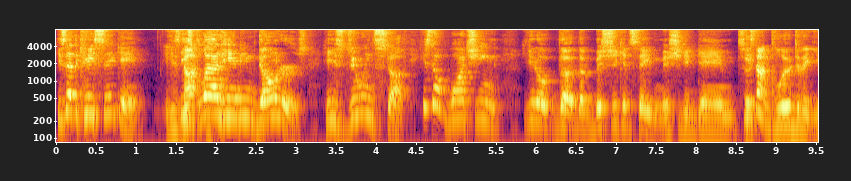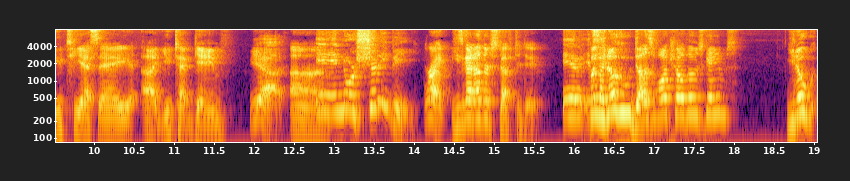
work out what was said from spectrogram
He's at the K State game. He's He's not- glad handing donors. He's doing stuff. He's not watching, you know the the Michigan State Michigan game. To, He's not glued to the UTSA uh, UTEP game. Yeah, Uh, and nor should he be. right. He's got other stuff to do. And it's But like, you know who does watch all those games? You know,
